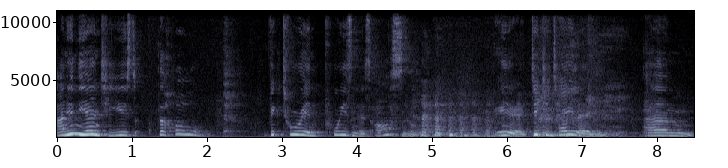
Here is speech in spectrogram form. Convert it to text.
and in the end, he used the whole Victorian poisoner's arsenal. you know, digitalin, um,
